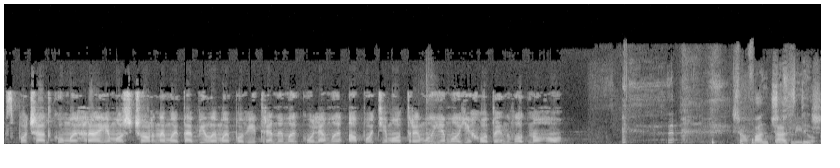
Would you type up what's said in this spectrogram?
Спочатку ми граємо з чорними та білими повітряними кулями, а потім отримуємо їх один в одного. Schon fantastisch.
